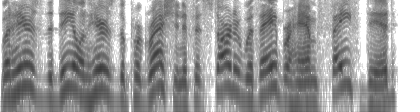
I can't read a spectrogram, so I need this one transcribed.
But here's the deal, and here's the progression. If it started with Abraham, faith did,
